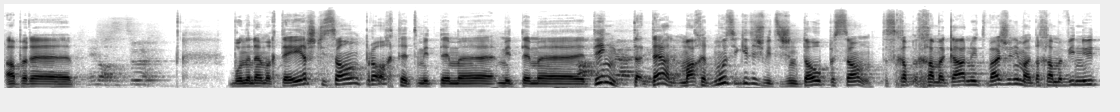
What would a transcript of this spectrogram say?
Aber äh, wo er nämlich den ersten Song gebracht hat mit dem, äh, mit dem äh, Ding, der, der macht Musik in der Schweiz, das ist ein doper Song. Das kann, kann man gar nicht, weißt du, was ich meine? Da kann man wie nicht,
